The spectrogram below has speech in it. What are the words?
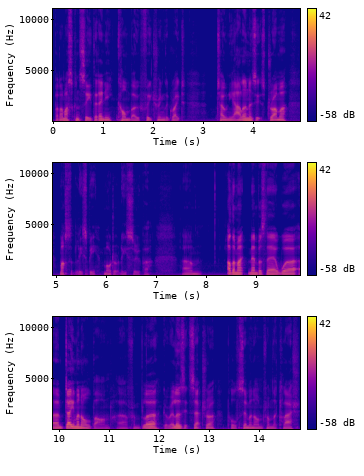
but I must concede that any combo featuring the great Tony Allen as its drummer must at least be moderately super. Um, other ma- members there were um, Damon Albarn uh, from Blur, Gorillaz, etc., Paul Simonon from The Clash,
